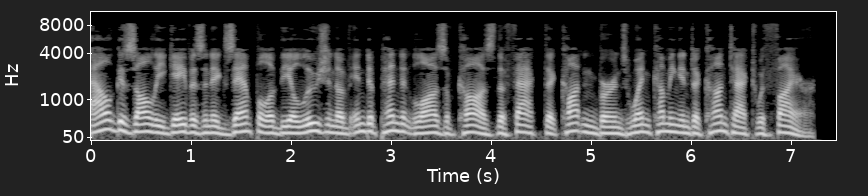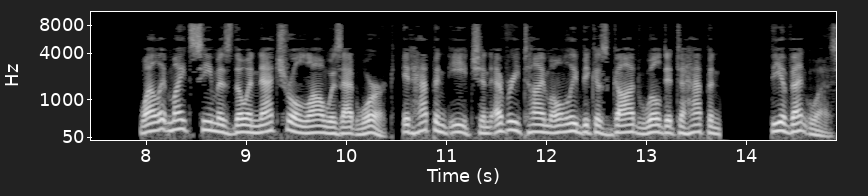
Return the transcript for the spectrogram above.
Al-Ghazali gave as an example of the illusion of independent laws of cause the fact that cotton burns when coming into contact with fire. While it might seem as though a natural law was at work, it happened each and every time only because God willed it to happen—the event was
